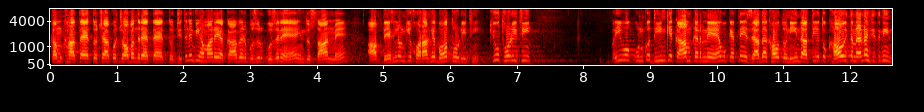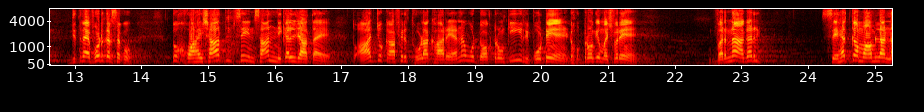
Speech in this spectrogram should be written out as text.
کم کھاتا ہے تو چاہ کو چوبند رہتا ہے تو جتنے بھی ہمارے اکابر بزرگ گزرے ہیں ہندوستان میں آپ دیکھ لیں ان کی خوراکیں بہت تھوڑی تھیں کیوں تھوڑی تھیں بھائی وہ ان کو دین کے کام کرنے ہیں وہ کہتے ہیں زیادہ کھاؤ تو نیند آتی ہے تو کھاؤ اتنا نا جتنی جتنا افورڈ کر سکو تو خواہشات سے انسان نکل جاتا ہے تو آج جو کافر تھوڑا کھا رہے ہیں نا وہ ڈاکٹروں کی رپورٹیں ہیں ڈاکٹروں کے مشورے ہیں ورنہ اگر صحت کا معاملہ نہ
